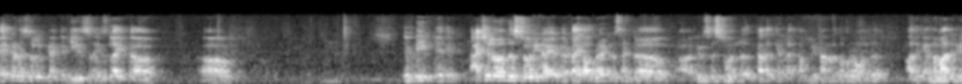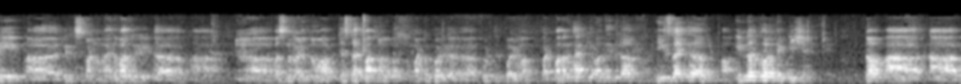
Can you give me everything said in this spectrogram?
ஏற்கனவே சொல்லியிருக்காங்க. ஹீஸ் இஸ் லைக் எப்படி ஆக்சுவலாக வந்து story dialogue writers and lyricist வந்து கதைக்கு எல்லாம் கம்ப்ளீட் ஆனதுக்கு அப்புறம் வந்து அதுக்கு எந்த மாதிரி uh, லிரிக்ஸ் பண்ணணுமோ எந்த மாதிரி uh, uh, வசனம் எழுதணுமோ ஜஸ்ட் அது மாத்திரம் மட்டும் கொடு கொடுத்துட்டு போயிடுவாங்க பட் மதன் கார்கி வந்து இதுல he's like inner core technician No, நான்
